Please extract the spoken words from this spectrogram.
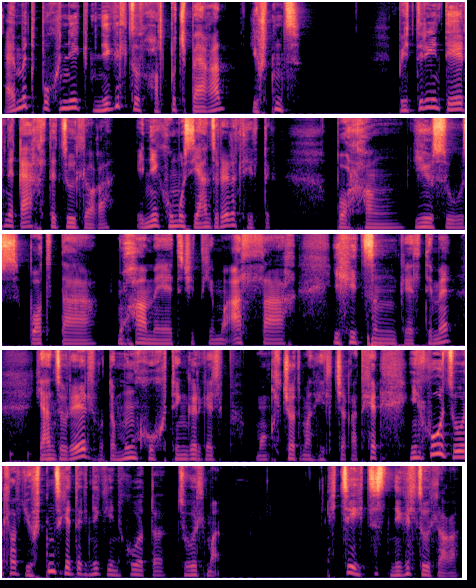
Амьд бүхнийг нэг л зүйл холбож байгаа нь ертөнц. Бидний дээрний гайхалтай зүйл байгаа. Энийг хүмүүс янз бүрээр л хэлдэг. Бурхан, Иесус, Будда, Мухаммед ч гэдэг юм уу Аллах, их эзэн гэл тийм ээ. Янз бүрээр одоо мөн хөх тэнгэр гэл монголчууд маань хэлж байгаа. Тэгэхээр энэхүү зүйл бол ертөнц гэдэг нэг энэхүү одоо зүйл маань эцсийн эцэст нэг л зүйл байгаа.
